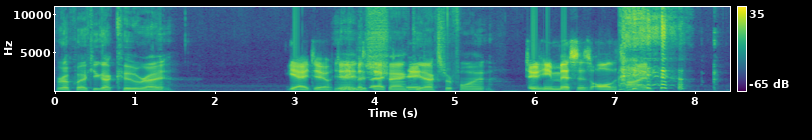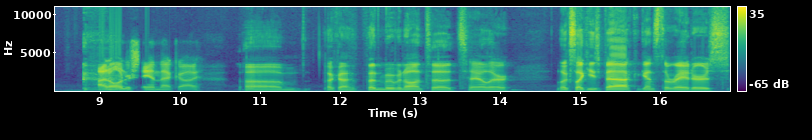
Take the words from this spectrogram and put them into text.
real quick, you got Koo right. Yeah, I do. Did yeah, he he miss just that shanked the extra point. Dude, he misses all the time. I don't understand that guy. Um, okay, then moving on to Taylor. Looks like he's back against the Raiders.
